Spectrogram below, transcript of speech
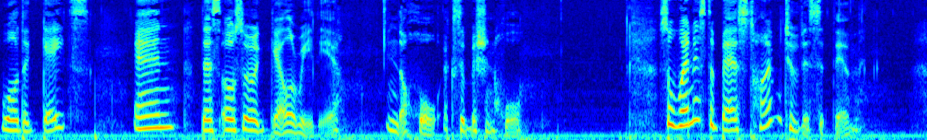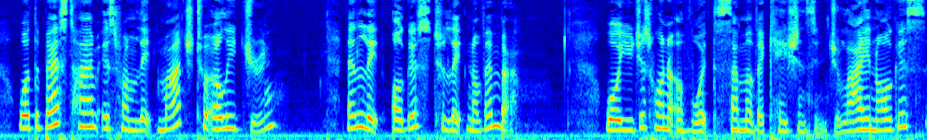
well, the gates, and there's also a gallery there in the hall, exhibition hall. So, when is the best time to visit them? Well, the best time is from late March to early June and late August to late November. Well, you just want to avoid the summer vacations in July and August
